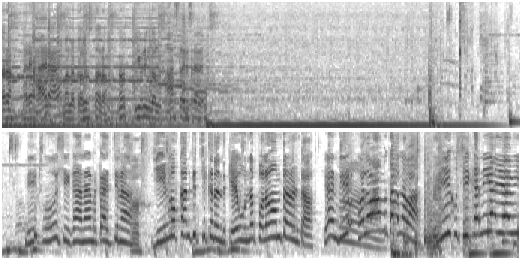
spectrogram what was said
రా. అరే హాయ్ రా మళ్ళీ కలుస్తారా ఈవినింగ్ కలుస్తా సరే సరే నీకు చికెనానికి వచ్చిన ఈ మొక్కానికి చికెన్ ఎందుకే? ఉన్న పొలం అమ్ముతాడంట ఏంది? పొలం అమ్ముతానవా? నీకు చికెన్ ఏమి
